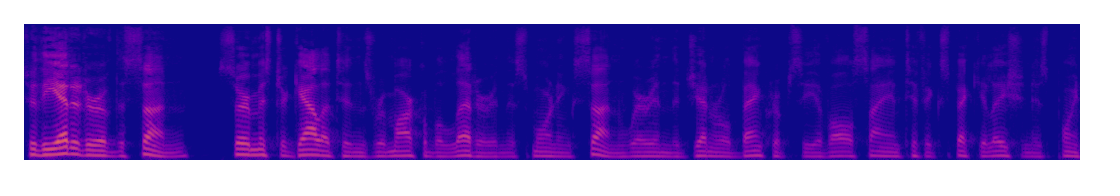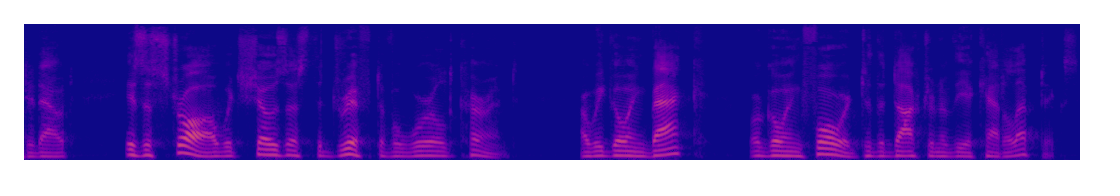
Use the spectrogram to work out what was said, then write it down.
To the editor of the Sun, Sir Mr. Gallatin's remarkable letter in this morning's Sun, wherein the general bankruptcy of all scientific speculation is pointed out, is a straw which shows us the drift of a world current. Are we going back or going forward to the doctrine of the acataleptics?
